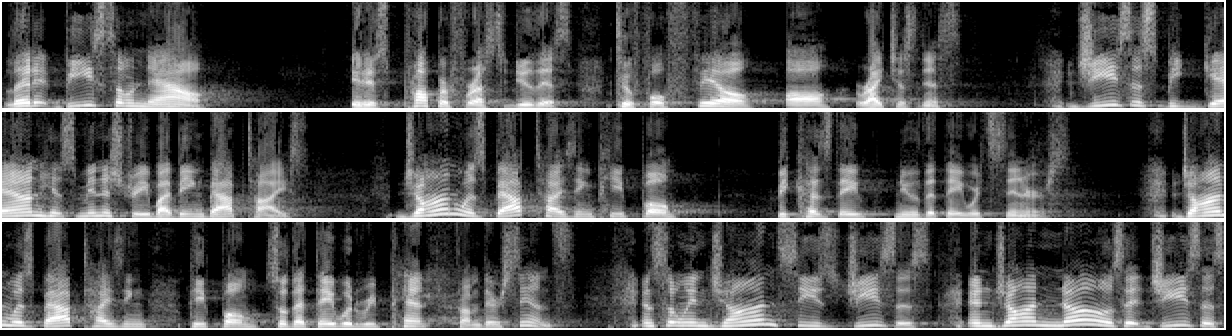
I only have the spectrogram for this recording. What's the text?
Let it be so now. It is proper for us to do this, to fulfill all righteousness. Jesus began his ministry by being baptized. John was baptizing people because they knew that they were sinners. John was baptizing people so that they would repent from their sins. And so when John sees Jesus, and John knows that Jesus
